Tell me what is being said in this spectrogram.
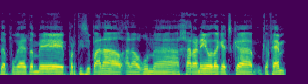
de poder també participar en, el, en algun eh, jaraneo d'aquests que, que fem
